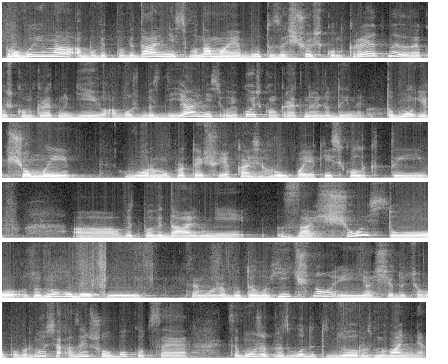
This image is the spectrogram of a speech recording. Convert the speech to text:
провина або відповідальність вона має бути за щось конкретне, за якусь конкретну дію або ж бездіяльність у якоїсь конкретної людини. Тому, якщо ми говоримо про те, що якась група, якийсь колектив відповідальні за щось, то з одного боку це може бути логічно, і я ще до цього повернуся, а з іншого боку, це це може призводити до розмивання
